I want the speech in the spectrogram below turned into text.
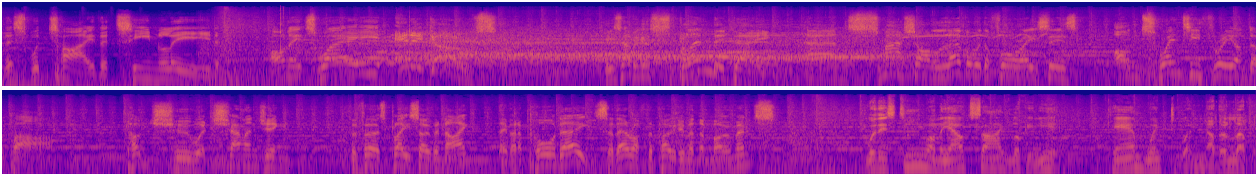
This would tie the team lead. On its way, in it goes! He's having a splendid day and smash on level with the four aces on 23 under par. Punch, who were challenging for first place overnight, they've had a poor day, so they're off the podium at the moment. With his team on the outside looking in, Cam went to another level.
